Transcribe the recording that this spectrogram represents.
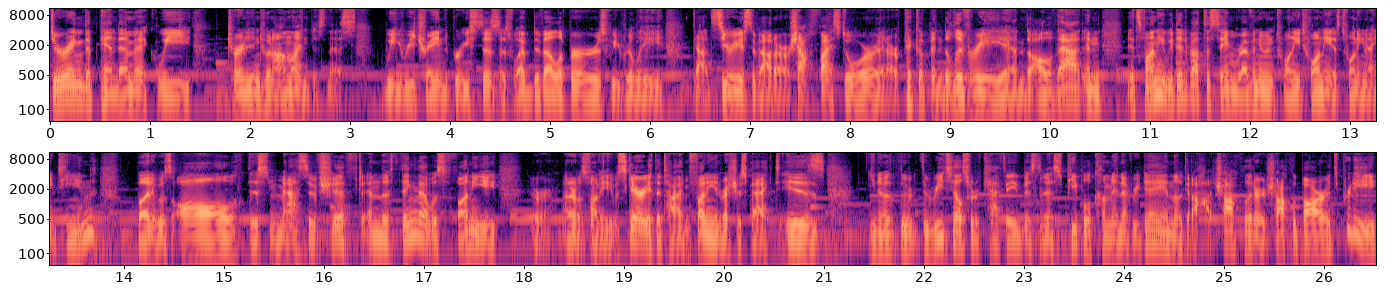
during the pandemic, we turned into an online business. We retrained baristas as web developers. We really got serious about our Shopify store and our pickup and delivery and all of that. And it's funny, we did about the same revenue in 2020 as 2019, but it was all this massive shift. And the thing that was funny, or I don't know, it was funny, it was scary at the time, funny in retrospect, is you know, the, the retail sort of cafe business, people come in every day and they'll get a hot chocolate or a chocolate bar. It's pretty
